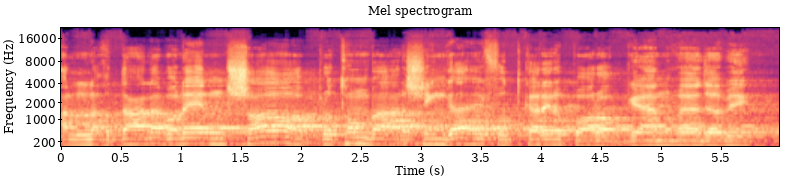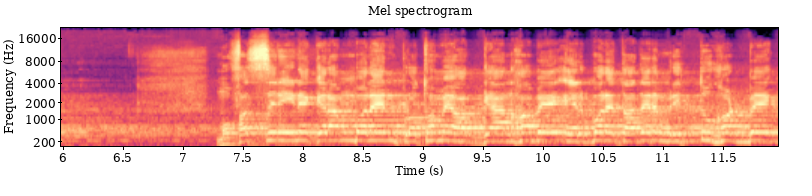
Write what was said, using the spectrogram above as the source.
আল্লাহ তাআলা বলেন, সব প্রথমবার সিংগায় ফুৎকারের পর অজ্ঞান হয়ে যাবে। মুফাসসিরিনে কেরাম বলেন, প্রথমে অজ্ঞান হবে, এরপরে তাদের মৃত্যু ঘটবে।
